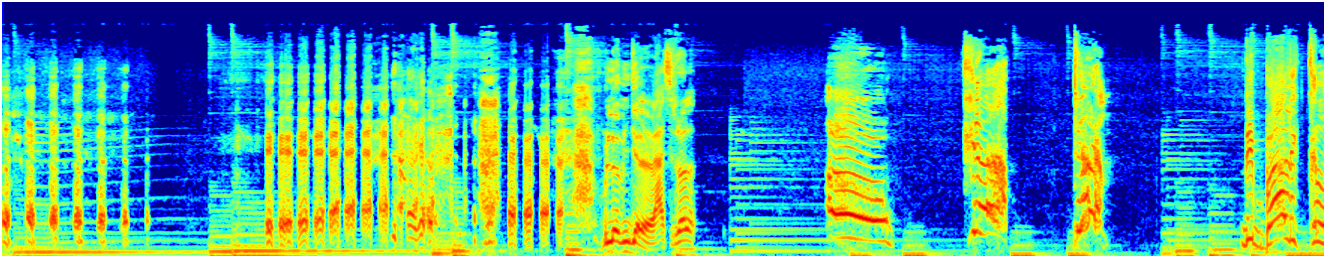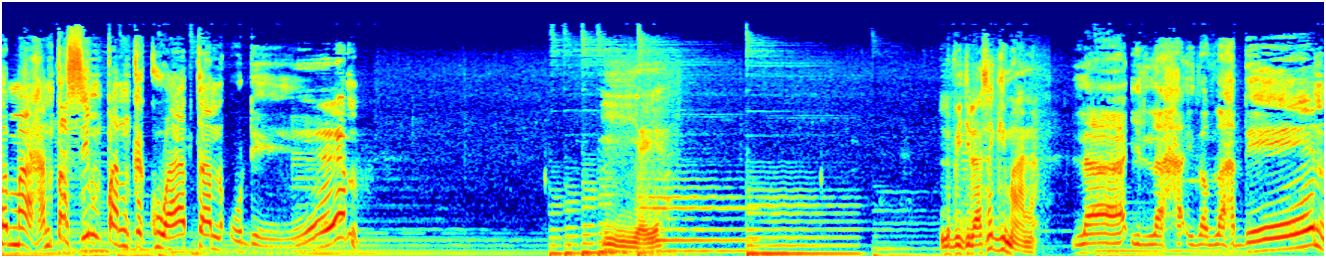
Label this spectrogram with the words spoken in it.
Belum jelas, Rol. Oh, Di balik kelemahan tersimpan kekuatan, Udin. Iya ya. Lebih jelasnya gimana? La ilaha illallah, Din.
